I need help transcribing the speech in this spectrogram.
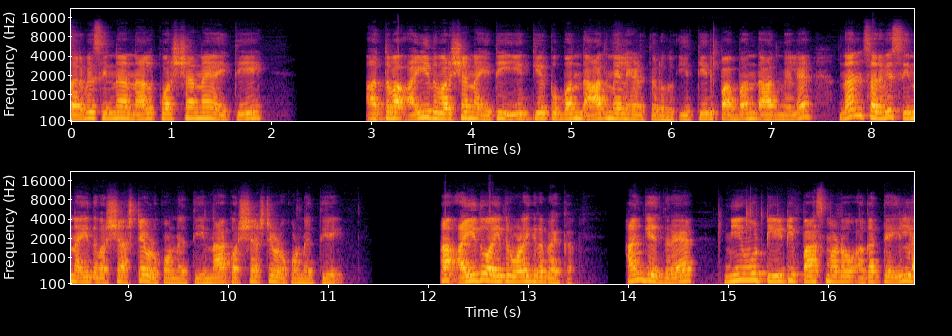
ಸರ್ವಿಸ್ ಇನ್ನ ನಾಲ್ಕು ವರ್ಷನೇ ಐತಿ ಅಥವಾ ಐದು ವರ್ಷನೇ ಐತಿ. ಈ ತೀರ್ಪು ಬಂದ್ ಆದ್ಮೇಲೆ ಹೇಳ್ತಿರೋದು. ಈ ತೀರ್ಪ ಬಂದ್ ಆದ್ಮೇಲೆ ನನ್ನ ಸರ್ವಿಸ್ ಇನ್ನು ಐದು ವರ್ಷ ಅಷ್ಟೇ ಉಳ್ಕೊಂಡೈತಿ, ನಾಲ್ಕು ವರ್ಷ ಅಷ್ಟೇ ಉಳ್ಕೊಂಡೈತಿ. ಆ ಐದು, ಐದರ ಒಳಗಿರ್ಬೇಕು ಹಂಗಿದ್ರೆ ನೀವು ಟಿ ಟಿ ಪಾಸ್ ಮಾಡೋ ಅಗತ್ಯ ಇಲ್ಲ.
